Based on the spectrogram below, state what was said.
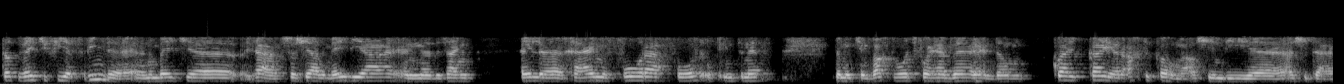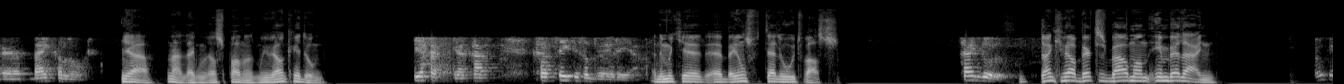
dat weet je via vrienden en een beetje eh, ja, sociale media. En er zijn hele geheime fora voor op internet. Daar moet je een wachtwoord voor hebben en dan kan je, kan je erachter komen als je, in die, als je daarbij bij kan horen. Ja, nou, dat lijkt me wel spannend. Moet je wel een keer doen. Ja, ja gaat, gaat zeker gebeuren, ja. En dan moet je eh, bij ons vertellen hoe het was. Ga ik doen. Dankjewel, Bertus Bouwman in Berlijn. Oké.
